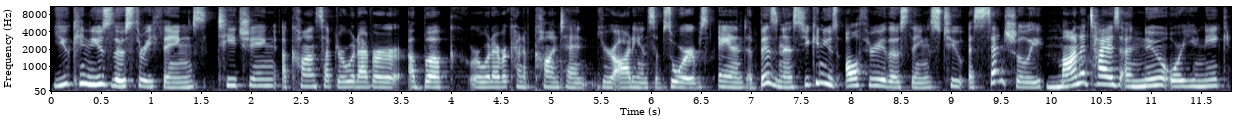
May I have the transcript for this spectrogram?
You can use those three things teaching, a concept or whatever, a book or whatever kind of content your audience absorbs, and a business. You can use all three of those things to essentially monetize a new or unique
